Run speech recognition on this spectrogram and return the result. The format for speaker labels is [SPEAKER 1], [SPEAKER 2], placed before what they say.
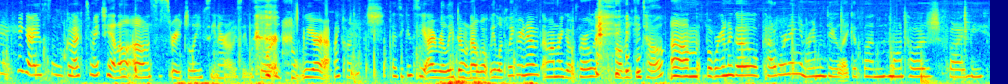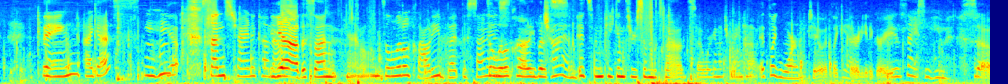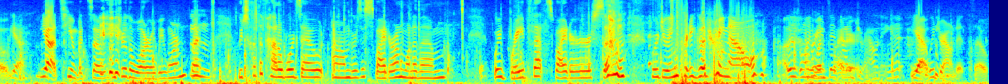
[SPEAKER 1] Okay, hey guys, welcome back to my channel. Um, this is Rachel, you've seen her obviously before. we are at my cottage. As you can see, I really don't know what we look like right now. I'm on my GoPro, as probably you can tell. Um, but we're gonna go paddleboarding and we're gonna do like a fun montage vibey thing, I guess.
[SPEAKER 2] Mm-hmm.
[SPEAKER 1] Yep. Sun's
[SPEAKER 2] trying to come out. Yeah,
[SPEAKER 1] the sun, here. It's
[SPEAKER 2] a little cloudy, but the sun It's is a little
[SPEAKER 1] cloudy, but it's, trying. it's been peeking through some of the clouds, so we're gonna try and have, it's like warm too, it's like Yeah. 30 degrees. It's
[SPEAKER 2] nice and humid.
[SPEAKER 1] So yeah, yeah, it's humid, so I'm sure the water will be warm. But Mm-hmm. we just got the paddle boards out. Um, there's a spider on one of them. We braved that spider, so we're doing pretty good right now. There's only one Braved it by spider.
[SPEAKER 2] drowning it.
[SPEAKER 1] Yeah, we drowned it. So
